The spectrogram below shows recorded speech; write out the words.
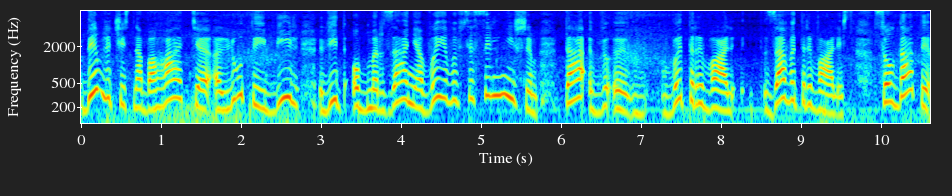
Дивлячись на багаття, лютий біль від обмерзання виявився сильнішим та е, витриваль... за витривалість. Солдати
